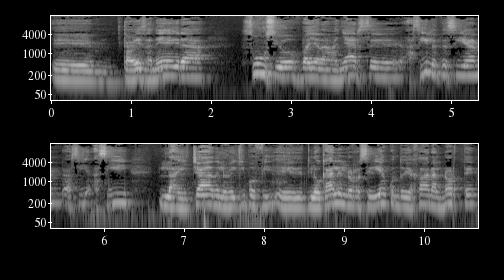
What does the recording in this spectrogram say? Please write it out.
eh, cabeza negra, sucio, vayan a bañarse, así les decían, así, así las hinchadas de los equipos eh, locales lo recibían cuando viajaban al norte,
